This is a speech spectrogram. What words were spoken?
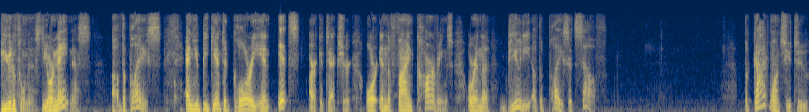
beautifulness, the ornateness of the place, and you begin to glory in its architecture or in the fine carvings or in the beauty of the place itself. But God wants you to,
